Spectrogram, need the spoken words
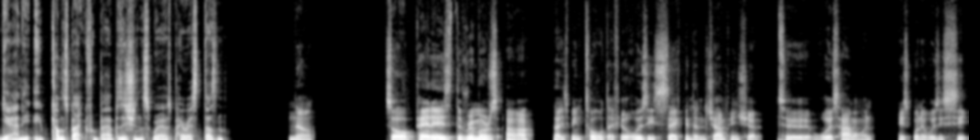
Yeah, and he, he comes back from bad positions, whereas Perez doesn't. No. So Perez, the rumours are that he's been told that if he loses second in the championship to Lewis Hamilton, he's going to lose his seat.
